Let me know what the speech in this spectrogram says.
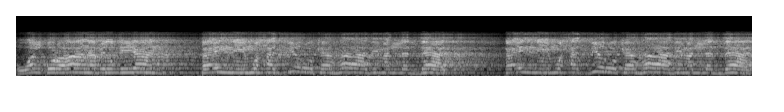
والقرآن بالقيان فإني محذرك هادم اللذات فإني محذرك هادم اللذات.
